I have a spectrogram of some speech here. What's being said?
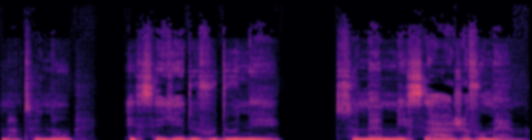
Maintenant, essayez de vous donner ce même message à vous-même.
